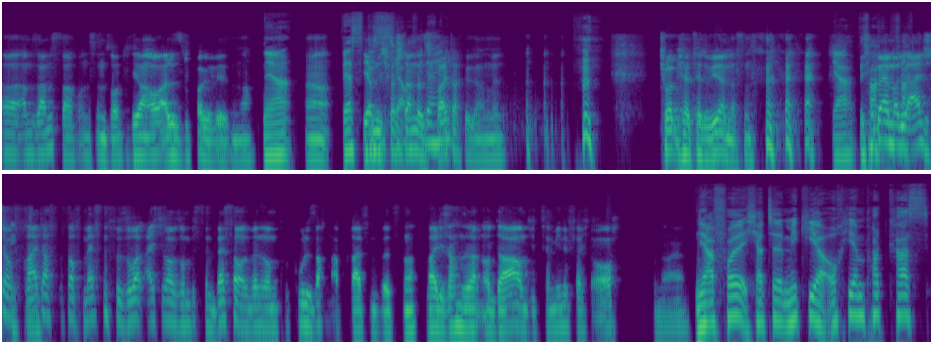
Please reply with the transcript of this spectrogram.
äh, am Samstag und am Sonntag, die waren auch alle super gewesen, ne? Ja. ja. Die haben nicht verstanden, dass ich Freitag gegangen bin. ich wollte mich halt tätowieren lassen. ja, ich habe ja immer die Einstellung, Freitags ist auf Messen für sowas eigentlich immer so ein bisschen besser und wenn du noch ein paar coole Sachen abgreifen willst, ne? Weil die Sachen sind halt noch da und die Termine vielleicht auch. Ja, voll. Ich hatte Miki ja auch hier im Podcast.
